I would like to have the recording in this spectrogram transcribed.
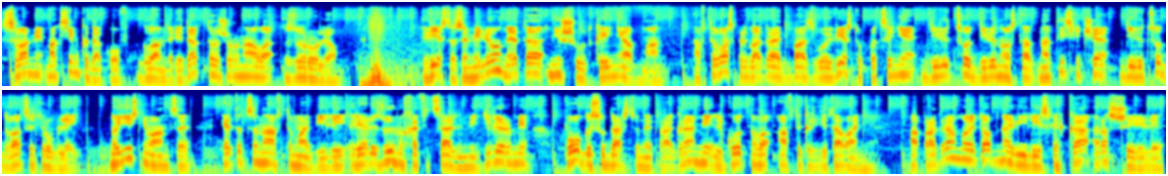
С вами Максим Кадаков, главный редактор журнала «За рулем». Веста за миллион – это не шутка и не обман. АвтоВАЗ предлагает базовую Весту по цене 991 920 рублей. Но есть нюансы. Это цена автомобилей, реализуемых официальными дилерами по государственной программе льготного автокредитования. А программу эту обновили и слегка расширили.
